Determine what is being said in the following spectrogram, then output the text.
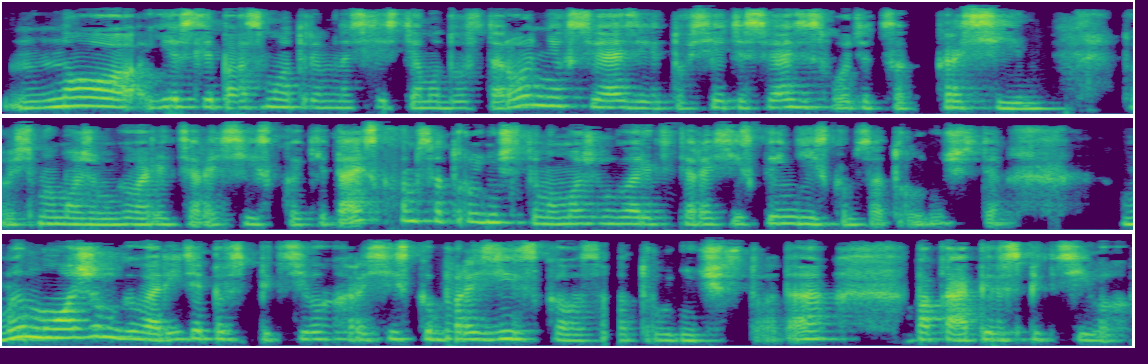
Но если посмотрим на систему двусторонних связей, то все эти связи сводятся к России. То есть мы можем говорить о российско-китайском сотрудничестве, мы можем говорить о российско-индийском сотрудничестве мы можем говорить о перспективах российско-бразильского сотрудничества, да, пока о перспективах.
